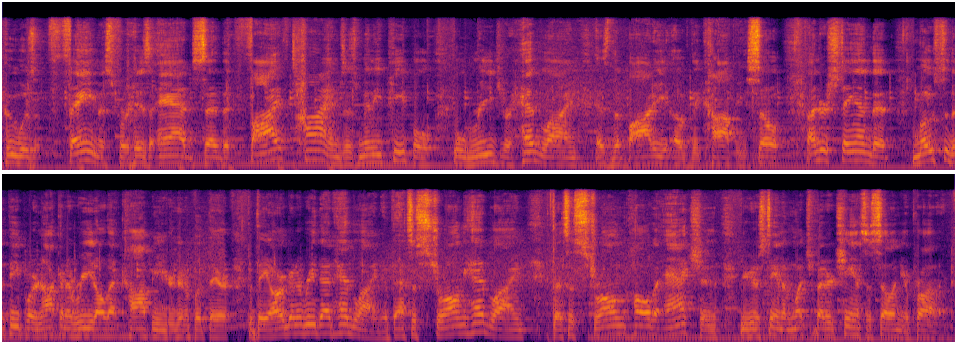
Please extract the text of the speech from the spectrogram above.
who was famous for his ad said that five times as many people will read your headline as the body of the copy. So understand that most of the people are not going to read all that copy you're going to put there but they are going to read that headline. If that's a strong headline if that's a strong call to action you're going to stand a much better chance of selling your product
